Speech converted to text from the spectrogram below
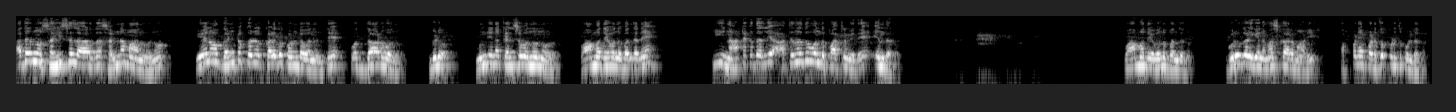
ಅದನ್ನು ಸಹಿಸಲಾರದ ಸಣ್ಣ ಮಾನವನು ಏನೋ ಗಂಟು ಕಳೆದುಕೊಂಡವನಂತೆ ಒದ್ದಾಡುವನು. ಬಿಡು, ಮುಂದಿನ ಕೆಲಸವನ್ನು ನೋಡು. ವಾಮದೇವನು ಬಂದನೆ, ಈ ನಾಟಕದಲ್ಲಿ ಆತನದು ಒಂದು ಪಾತ್ರವಿದೆ ಎಂದರು. ವಾಮದೇವನು ಬಂದನು. ಗುರುಗಳಿಗೆ ನಮಸ್ಕಾರ ಮಾಡಿ ಅಪ್ಪಣೆ ಪಡೆದು ಕುಳಿತುಕೊಂಡನು.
